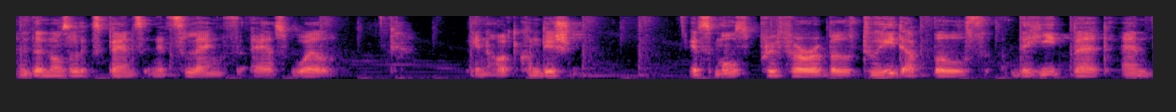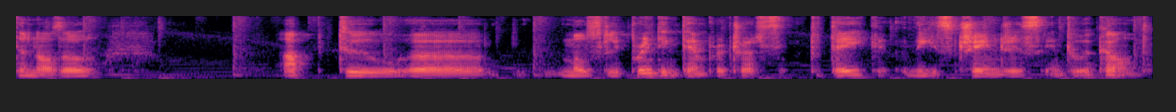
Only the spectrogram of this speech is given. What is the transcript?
and the nozzle expands in its length as well in hot condition. It's most preferable to heat up both the heat bed and the nozzle up to uh, mostly printing temperatures to take these changes into account.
